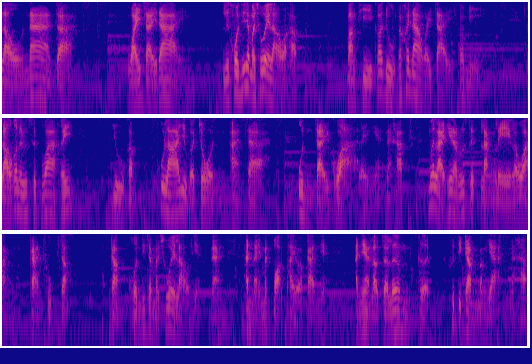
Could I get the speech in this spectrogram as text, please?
เราน่าจะไว้ใจได้ หรือคนที่จะมาช่วยเราอะครับ บางทีก็ดูไม่ค่อยน่าไว้ใจก็มี เราก็เลยรู้สึกว่าเฮ้ยอยู่กับผู้ร้ายอยู่กับโจรอาจจะอุ่นใจกว่าอะไรอย่างเงี้ยนะครับ เมื่อไหร่ที่เรารู้สึกลังเลระหว่างการถูกจับกับคนที่จะมาช่วยเราเนี่ยนะอันไหนมันปลอดภัยกว่ากันเนี่ยอันนี้เราจะเริ่มเกิดพฤติกรรมบางอย่างนะครับ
